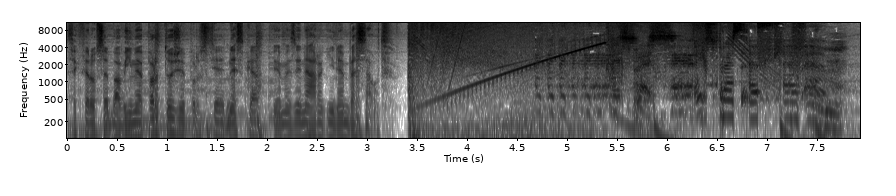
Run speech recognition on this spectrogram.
se kterou se bavíme, protože prostě dneska je Mezinárodní den bez aut. Express. Express FM.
